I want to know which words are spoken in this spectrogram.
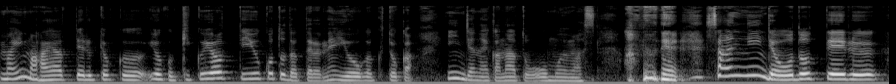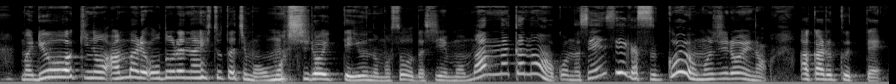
まあ今流行ってる曲よく聴くよっていうことだったらね、洋楽とかいいんじゃないかなと思います。あのね、3人で踊っている、まあ両脇のあんまり踊れない人たちも面白いっていうのもそうだし、もう真ん中のこの先生がすっごい面白いの。明るくって。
